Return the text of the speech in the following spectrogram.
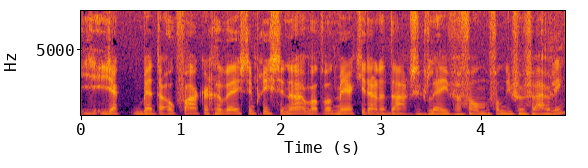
jij bent daar ook vaker geweest in Pristina. Wat, wat merk je daar in het dagelijks leven van, van die vervuiling?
